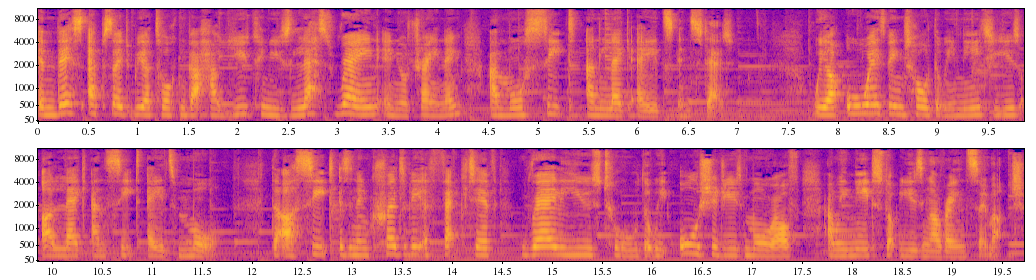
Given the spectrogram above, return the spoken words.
In this episode, we are talking about how you can use less rein in your training and more seat and leg aids instead. We are always being told that we need to use our leg and seat aids more, that our seat is an incredibly effective, rarely used tool that we all should use more of, and we need to stop using our reins so much.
